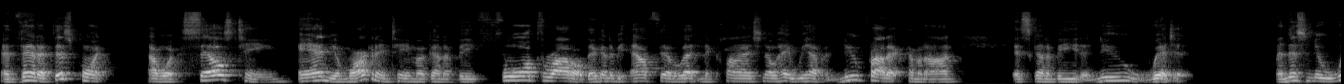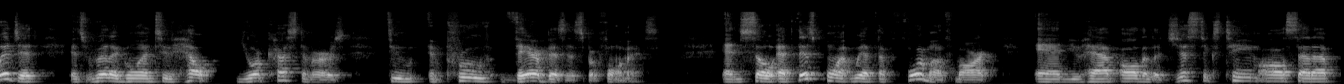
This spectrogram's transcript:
And then at this point, our sales team and your marketing team are going to be full throttle. They're going to be out there letting the clients know, hey, we have a new product coming on. It's going to be the new widget. And this new widget is really going to help your customers to improve their business performance. And so at this point, we're at the four month mark, and you have all the logistics team all set up,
